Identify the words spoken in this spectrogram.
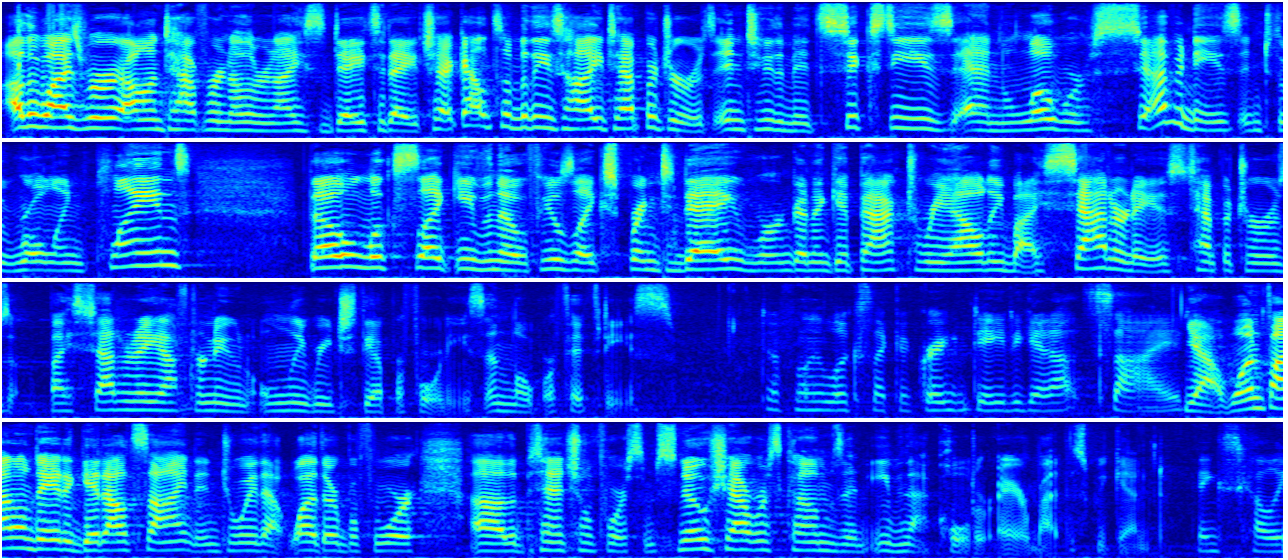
Otherwise, we're on tap for another nice day today. Check out some of these high temperatures into the mid 60s and lower 70s into the rolling plains. Though looks like even though it feels like spring today, we're going to get back to reality by Saturday as temperatures by Saturday afternoon only reach the upper 40s and lower 50s. Definitely looks like a great day to get outside. Yeah, one final day to get outside, enjoy that weather before uh, the potential for some snow showers comes and even that colder air by this weekend. Thanks, Kellianne.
